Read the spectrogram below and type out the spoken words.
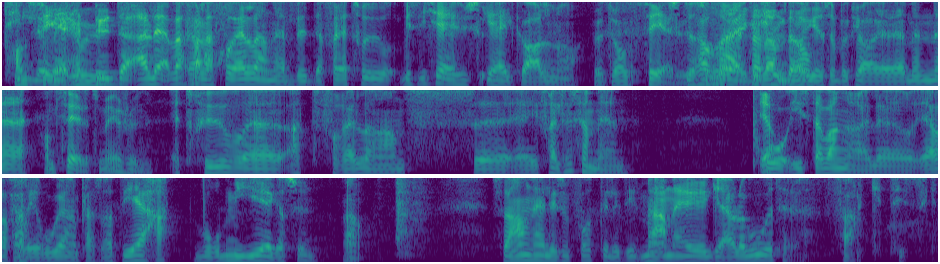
til Han og med er eller i hvert fall Ja. foreldrene er budda. For jeg tror, hvis ikke jeg husker helt galt nå Vet du, han ser ut som Egersund. så beklager jeg det. Men eh, Han ser ut som Egersund. jeg tror at foreldrene hans er i Frelsesarmeen på, i Stavanger, eller i hvert fall i Rogaland plass, at de har hatt vært mye i Egersund. Ja. Så han har liksom fått det litt inn. Men han er jævla god til det. Faktisk.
